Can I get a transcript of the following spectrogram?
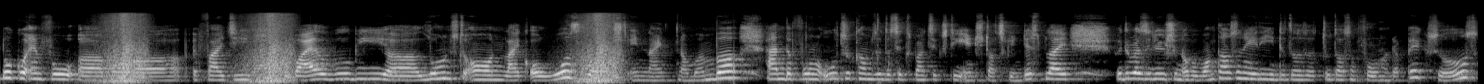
Poco M4 um, uh, 5G mobile will be uh, launched on like or was launched in 9th November and the phone also comes with a 6.60 inch touchscreen display with a resolution of 1080 into 2400 pixels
